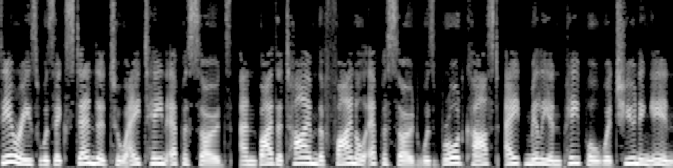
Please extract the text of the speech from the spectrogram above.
series was extended to 18 episodes, and by the time the final episode was broadcast, 8 million people were tuning in.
